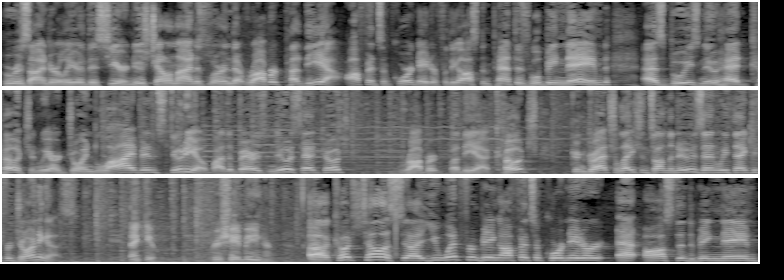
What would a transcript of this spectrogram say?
who resigned earlier this year. News Channel 9 has learned that Robert Padilla, offensive coordinator for the Austin Panthers, will be named as Bowie's new head coach. And we are joined live in studio by the Bears' newest head coach, Robert Padilla. Coach, congratulations on the news, and we thank you for joining us. Thank you. Appreciate being here. Uh, Coach, tell us, uh, you went from being offensive coordinator at Austin to being named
